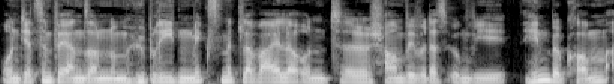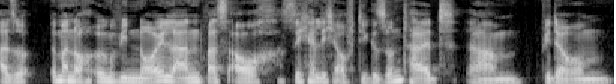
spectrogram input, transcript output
Und jetzt sind wir in so einem hybriden Mix mittlerweile und äh, schauen, wie wir das irgendwie hinbekommen. Also immer noch irgendwie Neuland, was auch sicherlich auf die Gesundheit ähm, wiederum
